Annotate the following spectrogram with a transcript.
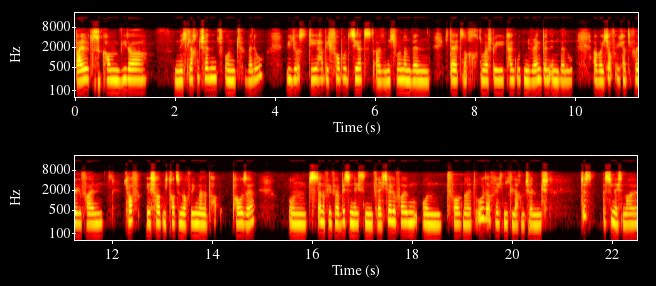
Bald kommen wieder nicht Lachen Challenge und Velo Videos. Die habe ich vorproduziert. Also nicht wundern, wenn ich da jetzt noch zum Beispiel keinen guten Rank bin in Velo. Aber ich hoffe, euch hat die Folge gefallen. Ich hoffe, ihr schaut mich trotzdem noch wegen meiner pa Pause. Und dann auf jeden Fall bis zum nächsten vielleicht Velo folgen und Fortnite oder vielleicht nicht Lachen Challenge. Tschüss, bis zum nächsten Mal.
